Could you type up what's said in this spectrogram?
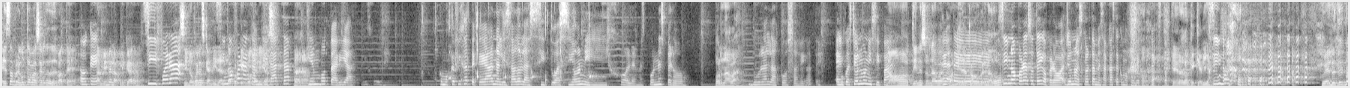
esta pregunta va a ser de debate. ¿eh? A mí me la aplicaron. Si fuera. Si no fueras candidata, si no ¿por fuera quién candidata, ¿por quién votaría? Como que fíjate que he analizado la situación y, híjole, me pones, pero por Nava. Dura la cosa, fíjate. En cuestión municipal. No, tienes un Nava eh, candidato a gobernador. Sí, no, por eso te digo, pero yo no es que ahorita me sacaste como que de contexto. Era lo que quería. Sí, no. bueno, entonces no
